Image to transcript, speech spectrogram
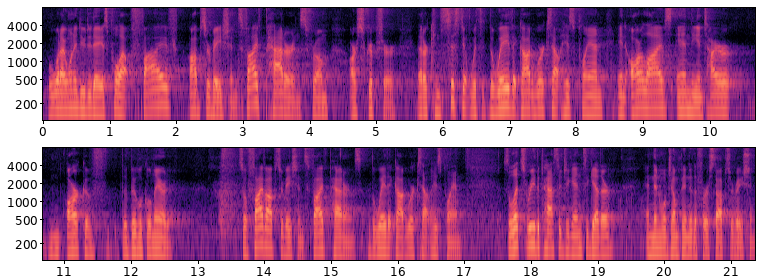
But what I want to do today is pull out five observations, five patterns from our scripture that are consistent with the way that God works out his plan in our lives and the entire arc of the biblical narrative. So, five observations, five patterns the way that God works out his plan. So, let's read the passage again together, and then we'll jump into the first observation.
